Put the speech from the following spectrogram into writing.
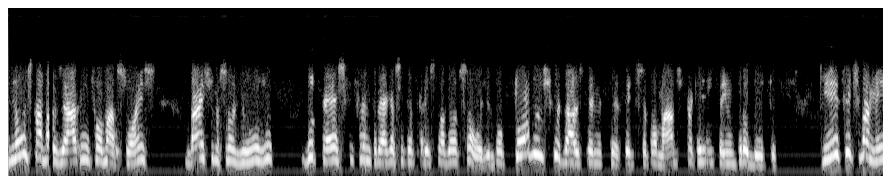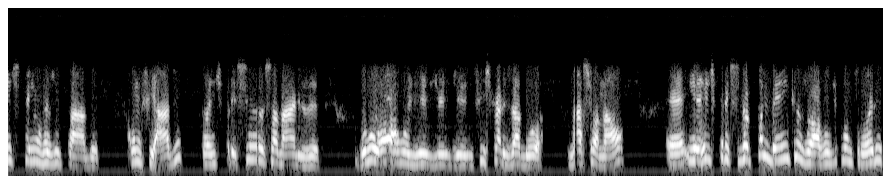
não está baseado em informações da instrução de uso do teste que foi entregue à Secretaria Estadual de Saúde. Então, todos os cuidados têm, têm que ser tomados para que a gente tenha um produto que efetivamente tenha um resultado confiável. Então, a gente precisa dessa análise do órgão de, de, de fiscalizador nacional é, e a gente precisa também que os órgãos de controle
